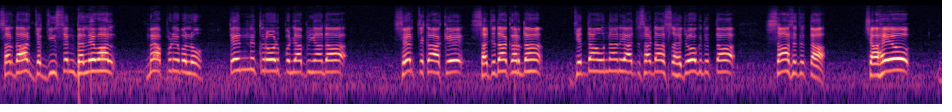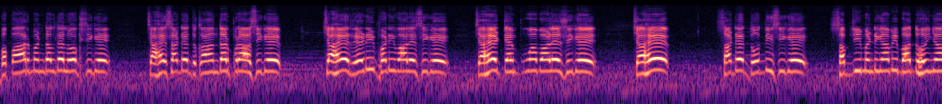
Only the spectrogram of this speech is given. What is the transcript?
ਸਰਦਾਰ ਜਗਜੀਤ ਸਿੰਘ ਡੱਲੇਵਾਲ, ਮੈਂ ਆਪਣੇ ਵੱਲੋਂ 3 ਕਰੋੜ ਪੰਜਾਬੀਆਂ ਦਾ ਸਿਰ ਝੁਕਾ ਕੇ ਸਜਦਾ ਕਰਦਾ ਜਿੱਦਾਂ ਉਹਨਾਂ ਨੇ ਅੱਜ ਸਾਡਾ ਸਹਿਯੋਗ ਦਿੱਤਾ, ਸਾਥ ਦਿੱਤਾ। ਚਾਹੇ ਉਹ ਵਪਾਰ ਮੰਡਲ ਦੇ ਲੋਕ ਸੀਗੇ, ਚਾਹੇ ਸਾਡੇ ਦੁਕਾਨਦਾਰ ਭਰਾ ਸੀਗੇ, ਚਾਹੇ ਰੇੜੀ ਫੜੀ ਵਾਲੇ ਸੀਗੇ, ਚਾਹੇ ਟੈਂਪੂਆਂ ਵਾਲੇ ਸੀਗੇ ਚਾਹੇ ਸਾਡੇ ਦੋਧੀ ਸੀਗੇ ਸਬਜ਼ੀ ਮੰਡੀਆਂ ਵੀ ਬੰਦ ਹੋਈਆਂ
